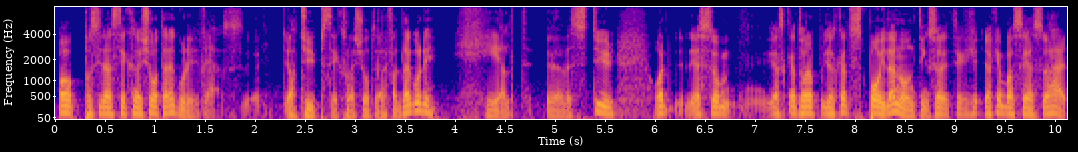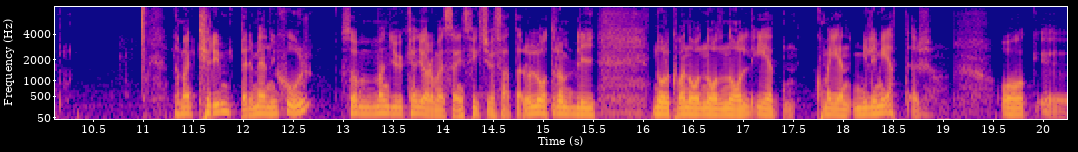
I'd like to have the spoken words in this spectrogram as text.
Och på sidan 628, där går det, ja typ 628 i alla fall, där går det helt överstyr. Och eftersom, jag ska inte, jag ska inte spoila någonting så jag, jag kan bara säga så här. När man krymper människor, som man ju kan göra med science fiction-författare, och låter dem bli 0,0001,1 millimeter och eh,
